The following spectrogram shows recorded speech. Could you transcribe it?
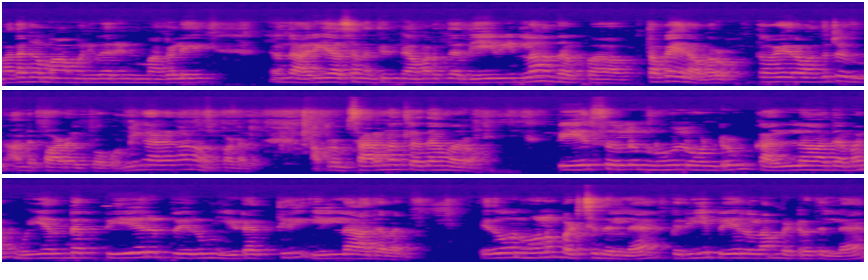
மதங்க மாமுனிவரின் மகளே அந்த அரியாசனத்தில் அமர்ந்த தேவின்லாம் அந்த ப தொகையரை வரும். தொகையரை வந்துட்டு அந்த பாடல் போகும். மிக அழகான ஒரு பாடல். அப்புறம் சரணத்தில் தான் வரும். பேர் சொல்லும் நூல் ஒன்றும் கல்லாதவன் உயர்ந்த பேறு பெறும் இடத்தில் இல்லாதவன். ஏதோ நூலும் படித்ததில்ல பெரிய பேரெல்லாம் பெற்றதில்லை.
